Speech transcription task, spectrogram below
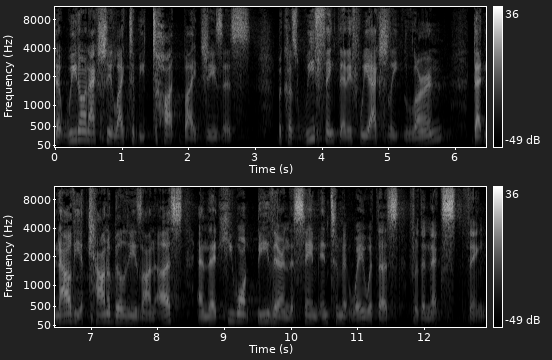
that we don't actually like to be taught by Jesus because we think that if we actually learn, that now the accountability is on us and that he won't be there in the same intimate way with us for the next thing.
